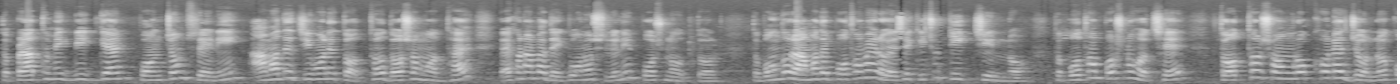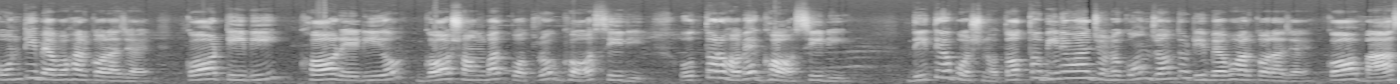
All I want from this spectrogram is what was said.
তো প্রাথমিক বিজ্ঞান পঞ্চম শ্রেণি, আমাদের জীবনে তথ্য, দশম অধ্যায়। এখন আমরা দেখব অনুশীলনীর প্রশ্ন উত্তর। তো বন্ধুরা, আমাদের প্রথমে রয়েছে কিছু টিক চিহ্ন। তো প্রথম প্রশ্ন হচ্ছে, তথ্য সংরক্ষণের জন্য কোনটি ব্যবহার করা যায়? ক টিভি, খ রেডিও, গ সংবাদপত্র, ঘ সিডি। উত্তর হবে ঘ সিডি। দ্বিতীয় প্রশ্ন, তথ্য বিনিময়ের জন্য কোন যন্ত্রটি ব্যবহার করা যায়? ক বাস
